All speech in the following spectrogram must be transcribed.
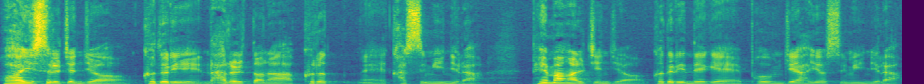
화 있을전저 그들이 나를 떠나 그릇 갔음이니라. 패망할진저 그들이 내게 범죄하였음이니라.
